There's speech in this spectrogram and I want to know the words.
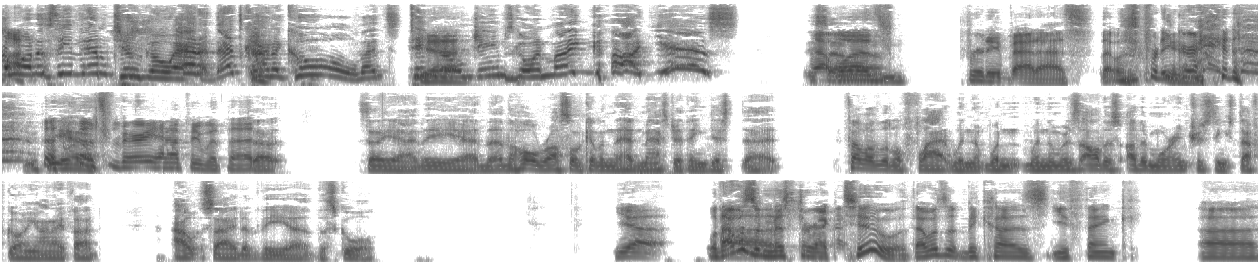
I want to see them two go at it. That's kind of cool. That's 10 year old James going, my God, yes. That So, was um, pretty badass. That was pretty Yeah. great. Yeah. I was very happy with that. so, so yeah, the, uh, the the whole Russell killing the headmaster thing just uh, fell a little flat when when when there was all this other more interesting stuff going on. I thought outside of the uh, the school. Yeah, Well, that was a Uh, misdirect too. That was a, because you think uh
